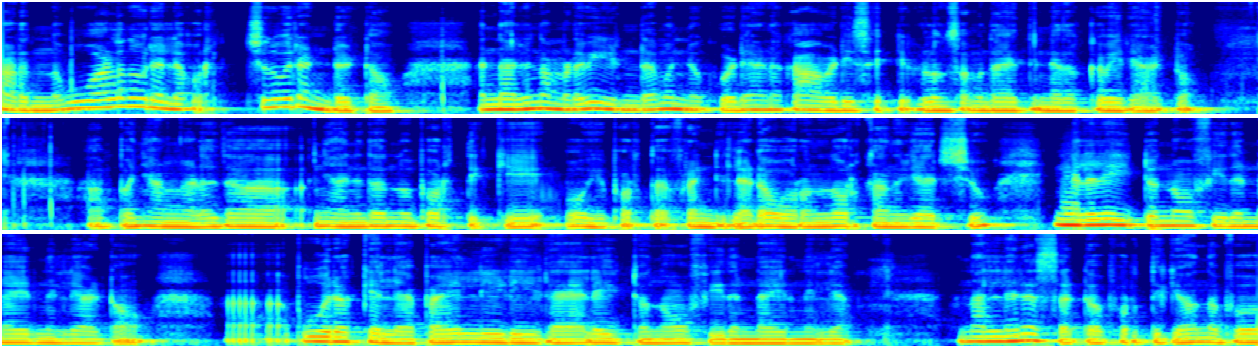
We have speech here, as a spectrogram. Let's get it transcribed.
നടന്നു പോകാനുള്ള ദൂരമല്ല കുറച്ച് ദൂരം ഉണ്ട് കേട്ടോ. എന്നാലും നമ്മുടെ വീടിന്റെ മുന്നിൽ കൂടെയാണ് കാവടി സെറ്റുകളും സമുദായത്തിന്റെ ഇതൊക്കെ വരിക കേട്ടോ. അപ്പോൾ ഞങ്ങളിതാ ഞാനിതൊന്ന് പുറത്തേക്ക് പോയി പുറത്ത് ഫ്രണ്ടിലെ ഡോറൊന്ന് തുറക്കാമെന്ന് വിചാരിച്ചു. ഇന്നലെ ലൈറ്റ് ഒന്നും ഓഫ് ചെയ്തിട്ടുണ്ടായിരുന്നില്ല കേട്ടോ. പൂരമൊക്കെ അല്ലേ അപ്പോൾ എൽ ഇ ഡിയുടെ ലൈറ്റ് ഒന്നും ഓഫ് ചെയ്തിട്ടുണ്ടായിരുന്നില്ല. നല്ല രസം കേട്ടോ പുറത്തേക്ക് വന്നപ്പോൾ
